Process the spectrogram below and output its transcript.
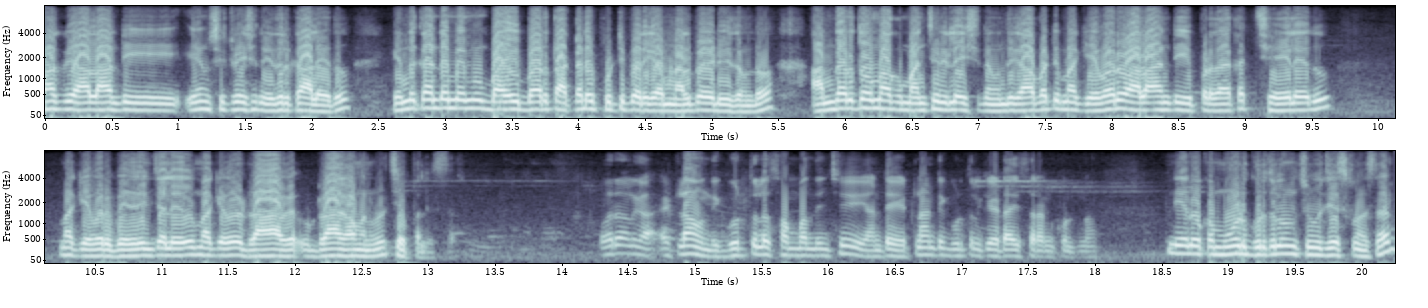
మాకు అలాంటి ఏం సిచ్యువేషన్ ఎదురు కాలేదు. ఎందుకంటే మేము బై బర్త్ అక్కడే పుట్టి పెరిగాము నలభై ఏడు డివిజన్లో అందరితో మాకు మంచి రిలేషన్ ఉంది కాబట్టి మాకు ఎవరు అలాంటి ఇప్పటిదాకా చేయలేదు. మాకు ఎవరు బెదిరించలేదు మాకు ఎవరు డ్రా డ్రా కామని కూడా చెప్పలేదు సార్ ఓవరాల్గా ఎట్లా ఉంది గుర్తులకు సంబంధించి అంటే ఎట్లాంటి గుర్తులు కేటాయిస్తారు అనుకుంటున్నాను నేను ఒక మూడు గుర్తులను చూస్ చేసుకున్నాను సార్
